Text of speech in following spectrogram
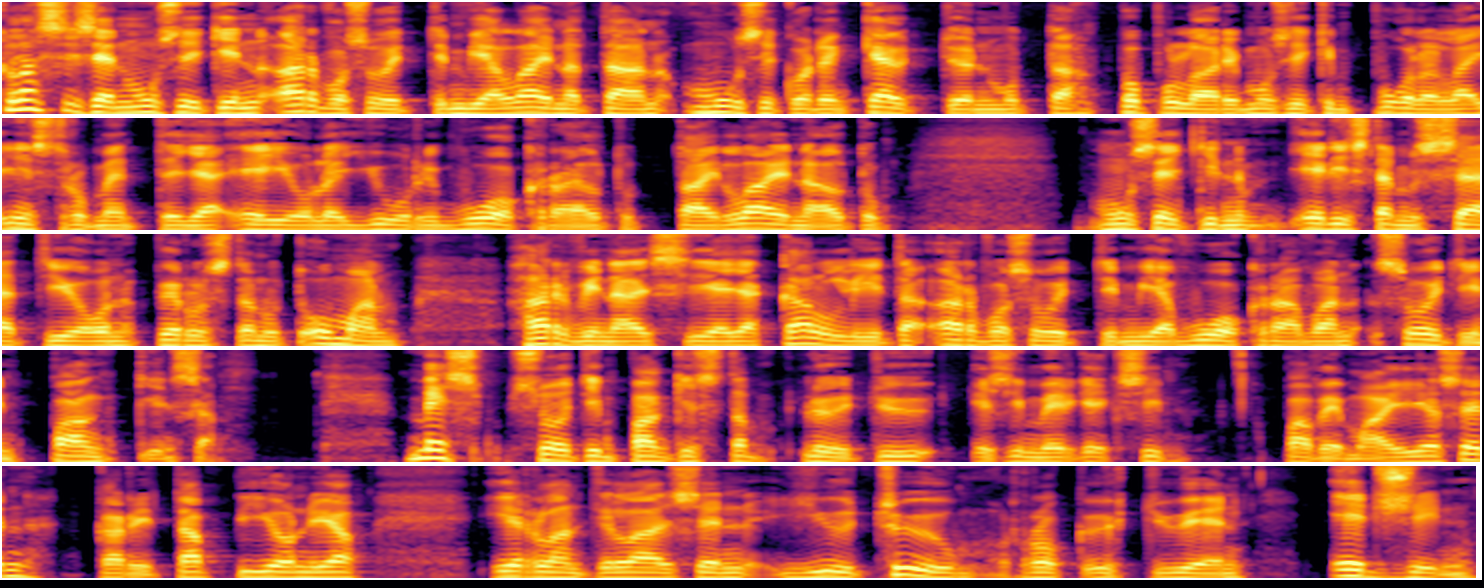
Klassisen musiikin arvosoittimia lainataan muusikoiden käyttöön, mutta populaarimusiikin puolella instrumentteja ei ole juuri vuokrailtu tai lainailtu. Musiikin edistämissäätiö on perustanut oman harvinaisia ja kalliita arvosoittimia vuokraavan soitinpankkinsa. MES-soitinpankista löytyy esimerkiksi Pave Maijasen, Kari Tapion ja irlantilaisen U2 rock Edgin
